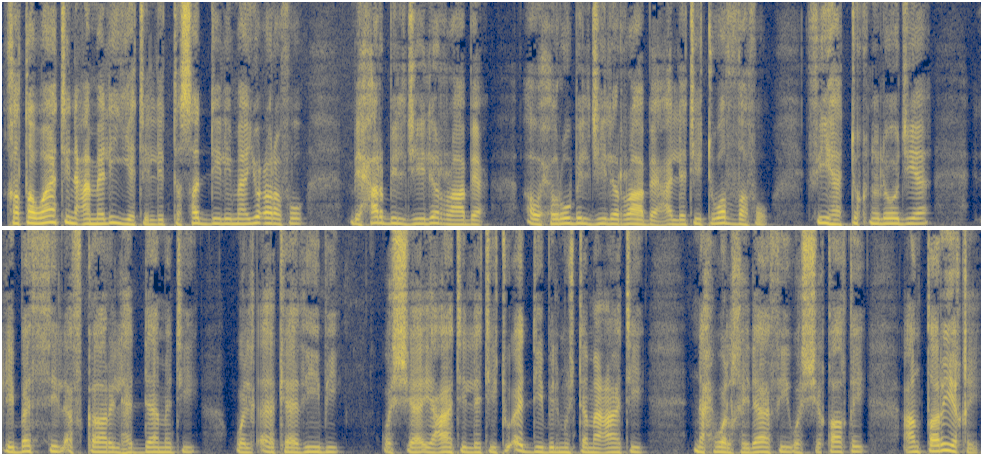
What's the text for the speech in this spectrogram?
خطوات عملية للتصدي لما يعرف بحرب الجيل الرابع أو حروب الجيل الرابع التي توظف فيها التكنولوجيا لبث الأفكار الهدامة والأكاذيب والشائعات التي تؤدي بالمجتمعات نحو الخلاف والشقاق عن طريق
